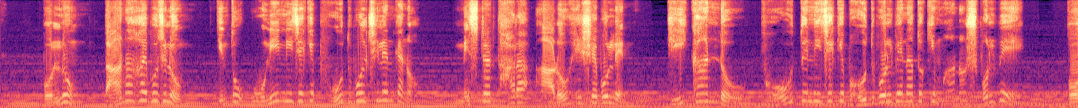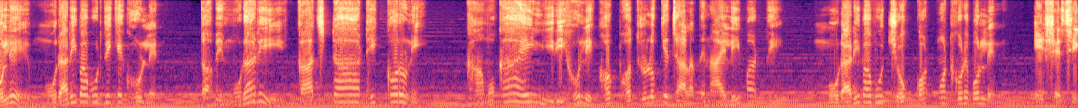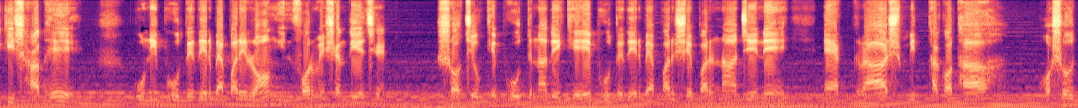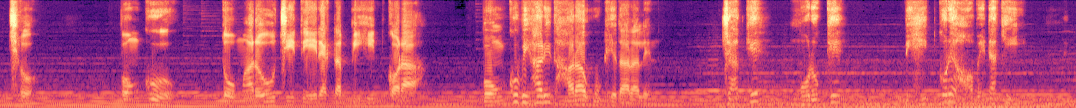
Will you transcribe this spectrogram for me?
বললুম, তা না হয় বুঝলুম, কিন্তু উনি নিজেকে ভূত বলছিলেন কেন? মিস্টার ধারা আরও হেসে বললেন, কি কাণ্ড? ভূত নিজেকে ভূত বলবে না তো কি মানুষ বলবে? বলে মুরারি বাবুর দিকে ঘুরলেন, তবে মুরারি, কাজটা ঠিক করনি। খামোকা এই নিরীহ লেখক ভদ্রলোককে জ্বালাতে না এলেই পারতে। মুরারি বাবু চোখ কটমট করে বললেন, এসেছি কি সাধে? উনি ভূতেদের ব্যাপারে রং ইনফরমেশন দিয়েছেন। সচক্ষে ভূত না দেখে ভূতেদের ব্যাপার সেপার না জেনে এক রাস মিথ্যা কথা। অসহ্য। বঙ্কু, তোমারও উচিত এর একটা বিহিত করা। বঙ্কু বিহারী ধারা উঠে দাঁড়ালেন। যাকে মরুকে বিহিত করে হবেটা কি?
